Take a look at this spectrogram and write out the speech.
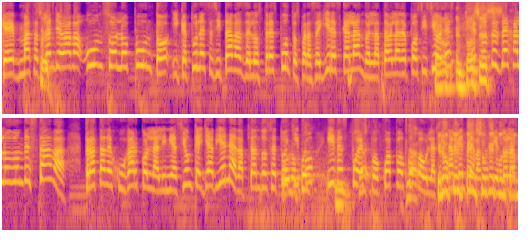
que Mazatlán llevaba un solo punto y que tú necesitabas de los tres puntos para seguir escalando en la tabla de posiciones, Pero, entonces- entonces déjalo donde estaba. Trata de jugar con la alineación que ya viene adaptándose tu equipo puede- y después, Claro. poco a poco, Claro. Creo que él paulatinamente vas que haciendo las Mazatlán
